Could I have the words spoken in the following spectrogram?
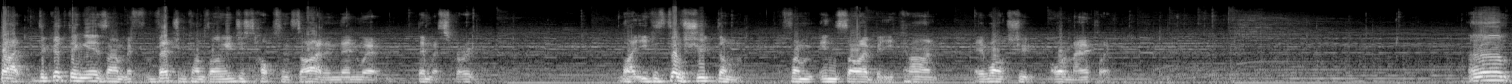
But the good thing is, um, if a veteran comes along, he just hops inside, and then we're then we're screwed. Like you can still shoot them from inside, but you can't. It won't shoot automatically. Um,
